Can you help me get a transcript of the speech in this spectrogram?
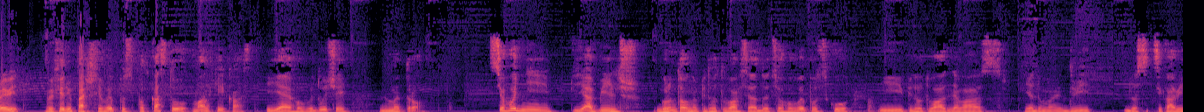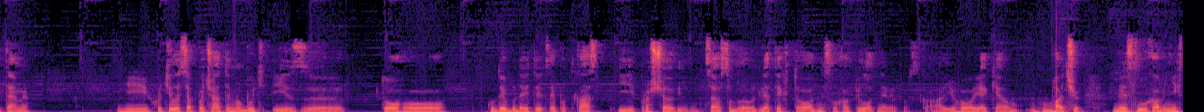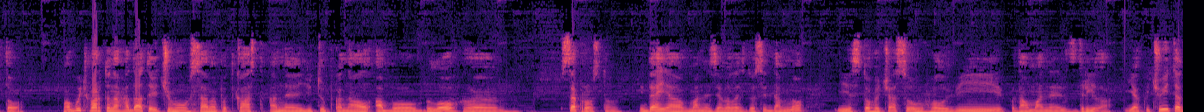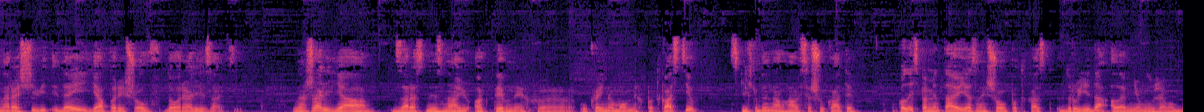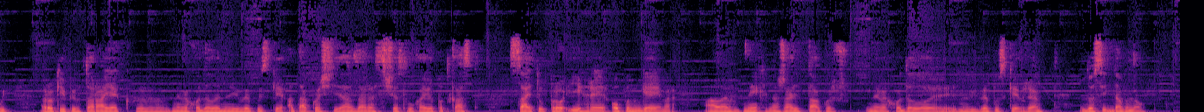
Привіт! В ефірі перший випуск подкасту MonkeyCast і я його ведучий Дмитро. Сьогодні я більш ґрунтовно підготувався до цього випуску і підготував для вас, я думаю, дві досить цікаві теми. І хотілося почати, мабуть, із е, того, куди буде йти цей подкаст і про що він. Це особливо для тих, хто не слухав пілотний випуск, а його, як я бачу, не слухав ніхто. Мабуть, варто нагадати, чому саме подкаст, а не YouTube канал або блог. Е, все просто. Ідея в мене з'явилась досить давно, і з того часу в голові вона в мене здріла. Як ви чуєте, нарешті від ідеї я перейшов до реалізації. На жаль, я зараз не знаю активних е, україномовних подкастів, скільки б не намагався шукати. Колись пам'ятаю, я знайшов подкаст Друїда, але в ньому вже, мабуть, років півтора, як е, не виходили нові випуски. А також я зараз ще слухаю подкаст сайту про ігри OpenGamer, але в них, на жаль, також не виходили нові випуски вже досить давно.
